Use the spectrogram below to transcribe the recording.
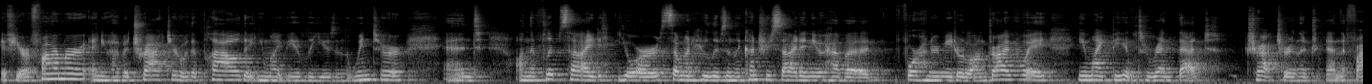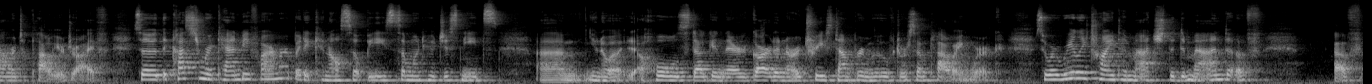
if you're a farmer and you have a tractor with a plow that you might be able to use in the winter. And on the flip side, you're someone who lives in the countryside and you have a 400 meter long driveway, you might be able to rent that tractor and the, and the farmer to plow your drive. So the customer can be farmer, but it can also be someone who just needs, um, you know, a, a holes dug in their garden or a tree stump removed or some plowing work. So we're really trying to match the demand of of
